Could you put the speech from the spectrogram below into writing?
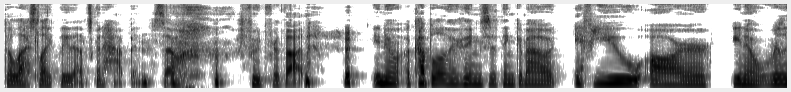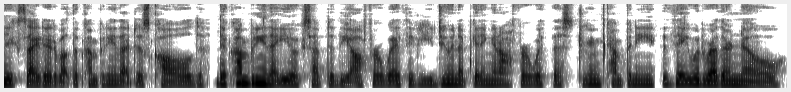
the less likely that's going to happen. So, food for thought. you know, a couple other things to think about. If you are you know, really excited about the company that just called, the company that you accepted the offer with. If you do end up getting an offer with this dream company, they would rather know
